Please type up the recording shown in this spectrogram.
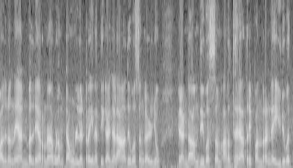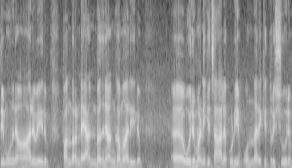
പതിനൊന്ന് അൻപതിന് എറണാകുളം ടൗണിൽ ട്രെയിൻ എത്തിക്കഴിഞ്ഞാൽ ആ ദിവസം കഴിഞ്ഞു. രണ്ടാം ദിവസം അർദ്ധരാത്രി പന്ത്രണ്ട് ഇരുപത്തി മൂന്നിന് ആലുവയിലും പന്ത്രണ്ട് അൻപതിന് അങ്കമാലിയിലും ഒരു മണിക്ക് ചാലക്കുടിയും ഒന്നരയ്ക്ക് തൃശ്ശൂരും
